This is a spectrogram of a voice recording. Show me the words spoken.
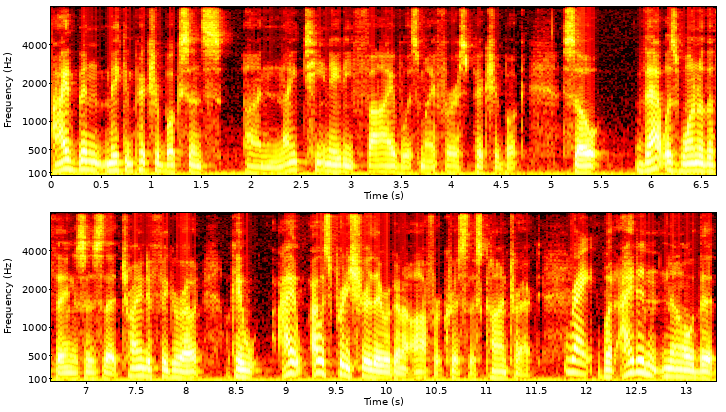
I've been making picture books since uh, 1985 was my first picture book. So that was one of the things is that trying to figure out okay I, I was pretty sure they were going to offer chris this contract right but i didn't know that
